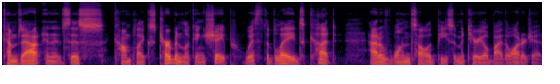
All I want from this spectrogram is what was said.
comes out and it's this complex turbine looking shape with the blades cut out of one solid piece of material by the water jet.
